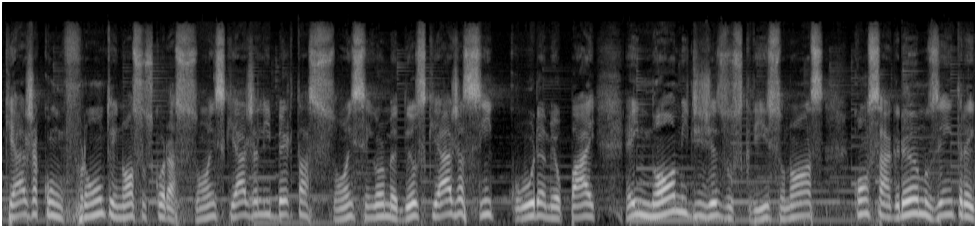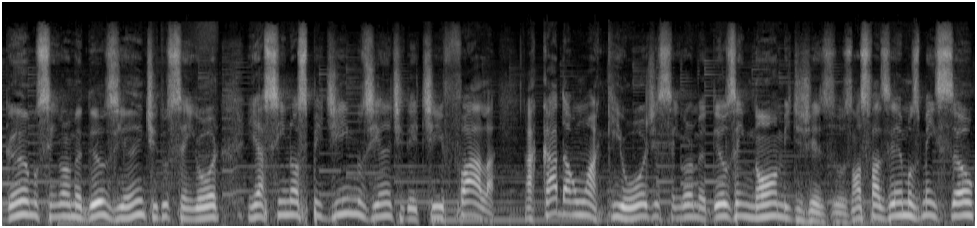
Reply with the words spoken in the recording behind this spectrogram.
que haja confronto em nossos corações, que haja libertações, Senhor, meu Deus, que haja sim cura, meu Pai, em nome de Jesus Cristo. Nós consagramos e entregamos, Senhor, meu Deus, diante do Senhor e assim nós pedimos diante de Ti. Fala a cada um aqui hoje, Senhor, meu Deus, em nome de Jesus. Nós fazemos menção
